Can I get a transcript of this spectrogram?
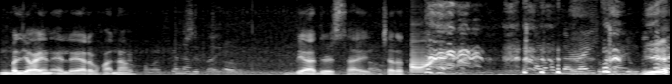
Balyo kayo ng LA. Aram ka na? The other side. Charot. The right side. Yeah.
